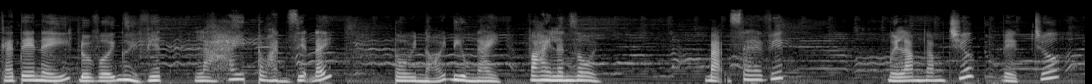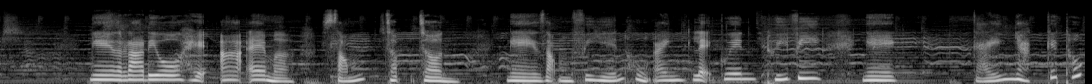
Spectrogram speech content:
Cái tên ấy đối với người Việt là hay toàn diện đấy. Tôi nói điều này vài lần rồi. Bạn xe viết 15 năm trước về trước Nghe radio hệ AM sóng chậm tròn nghe giọng Phi Yến, Hùng Anh, Lệ Quyên, Thúy Vi, nghe cái nhạc kết thúc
